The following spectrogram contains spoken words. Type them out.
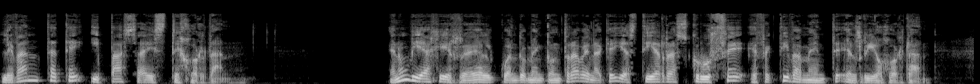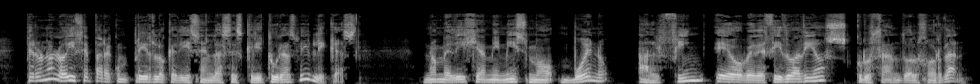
levántate y pasa este Jordán. En un viaje a Israel, cuando me encontraba en aquellas tierras, crucé efectivamente el río Jordán, pero no lo hice para cumplir lo que dicen las escrituras bíblicas. No me dije a mí mismo, bueno, al fin he obedecido a Dios cruzando el Jordán.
